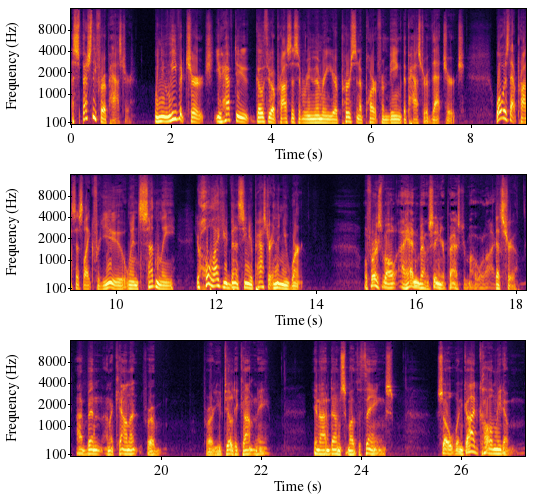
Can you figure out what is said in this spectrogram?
especially for a pastor. When you leave a church, you have to go through a process of remembering you're a person apart from being the pastor of that church. What was that process like for you when suddenly your whole life you'd been a senior pastor and then you weren't? well, first of all, I hadn't been a senior pastor my whole life. That's true. I'd been an accountant for a, for a utility company. You know, I'd done some other things. So when God called me to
